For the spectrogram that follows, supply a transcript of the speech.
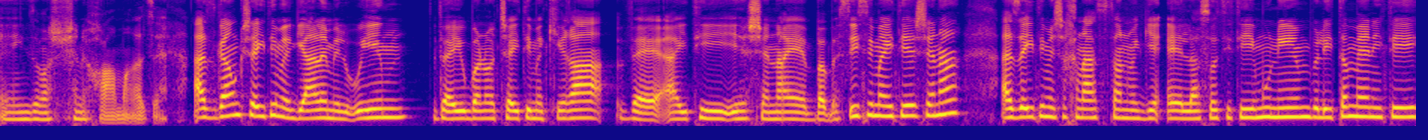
אה, אם זה משהו שאני יכולה לומר על זה. אז גם כשהייתי מגיעה למילואים, והיו בנות שהייתי מכירה, והייתי ישנה אה, בבסיס אם הייתי ישנה, אז הייתי משכנעת אותן מגיע, אה, לעשות איתי אימונים ולהתאמן איתי.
